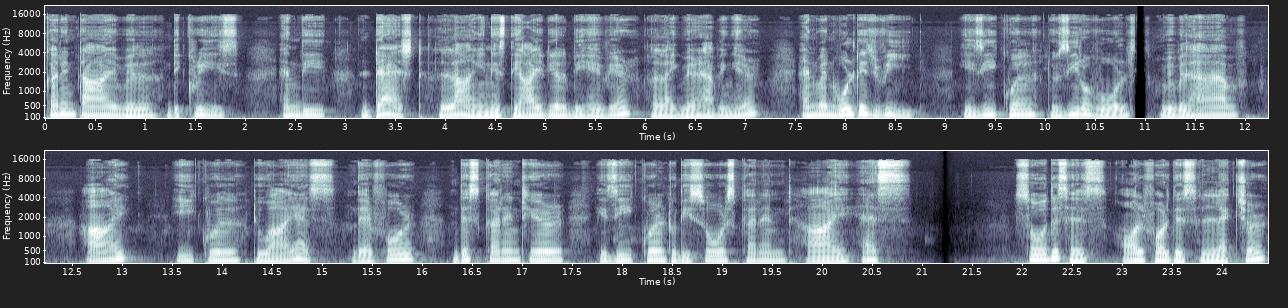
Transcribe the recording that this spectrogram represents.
current I will decrease and the dashed line is the ideal behavior like we are having here. And when voltage V is equal to 0 volts, we will have I equal to Is. Therefore, this current here is equal to the source current Is. So this is all for this lecture.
